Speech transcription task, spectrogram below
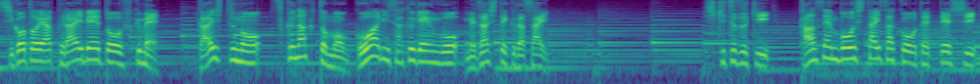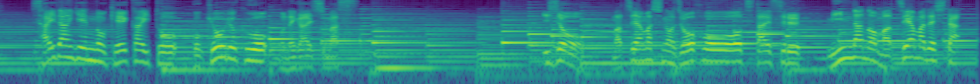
仕事やプライベートを含め外出の少なくとも5割削減を目指してください。引き続き感染防止対策を徹底し最大限の警戒とご協力をお願いします。以上松山市の情報をお伝えするみんなの松山でした。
